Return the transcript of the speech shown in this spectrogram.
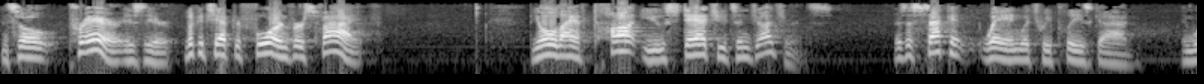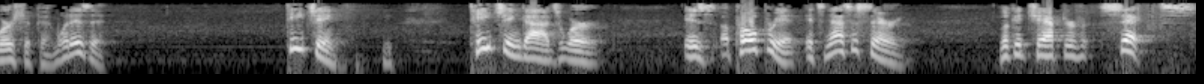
And so prayer is there. Look at chapter 4 and verse 5. Behold, I have taught you statutes and judgments. There's a second way in which we please God and worship Him. What is it? Teaching teaching God's Word is appropriate. It's necessary. Look at chapter 6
